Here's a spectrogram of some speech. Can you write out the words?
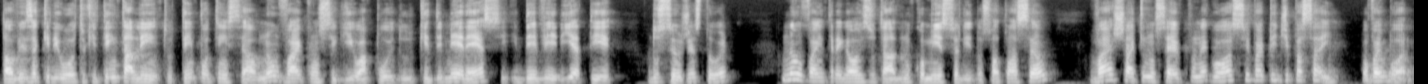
Talvez aquele outro que tem talento, tem potencial, não vai conseguir o apoio do que merece e deveria ter do seu gestor. não vai entregar o resultado no começo ali da sua atuação, vai achar que não serve para o negócio e vai pedir para sair ou vai embora.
